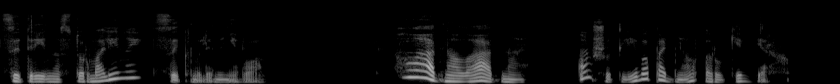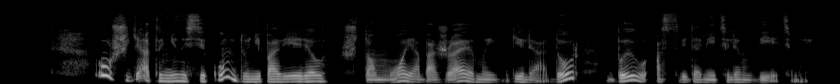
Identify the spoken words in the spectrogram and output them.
Цитрина с Турмалиной цыкнули на него. — Ладно, ладно. Он шутливо поднял руки вверх. Уж я-то ни на секунду не поверил, что мой обожаемый Гелиодор был осведомителем ведьмы.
